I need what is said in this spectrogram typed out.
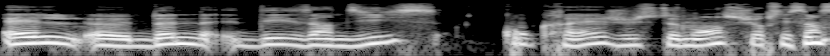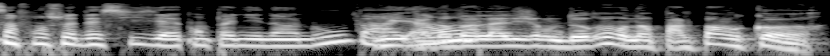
elle euh, donne des indices concrets justement sur ces saints. Saint François d'Assise est accompagné d'un loup, par oui, exemple. alors dans la légende dorée, on n'en parle pas encore.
